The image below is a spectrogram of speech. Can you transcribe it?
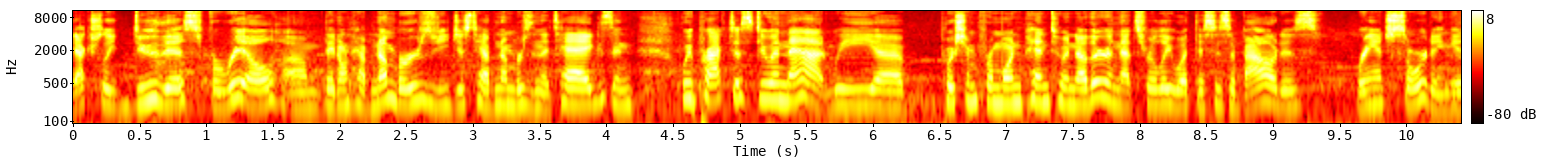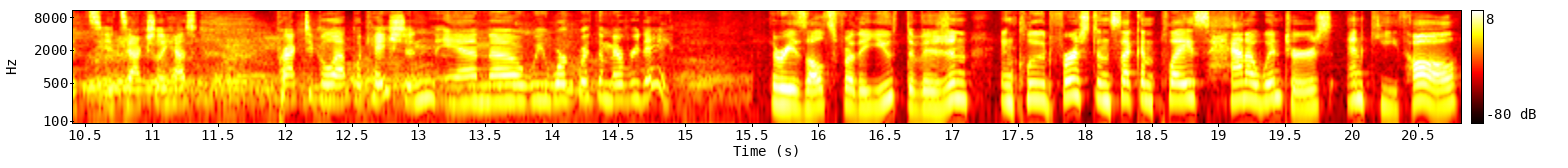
actually do this for real. Um, they don't have numbers, you just have numbers in the tags, and we practice doing that. We uh, push them from one pen to another, and that's really what this is about is ranch sorting. It's, it actually has practical application, and uh, we work with them every day. The results for the youth division include first and second place Hannah Winters and Keith Hall.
